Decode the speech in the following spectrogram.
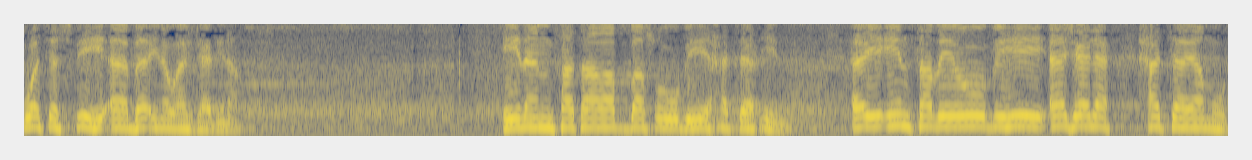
وتسفيه آبائنا وأجدادنا. إذا فتربصوا به حتى حين. أي انتظروا به أجله حتى يموت.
